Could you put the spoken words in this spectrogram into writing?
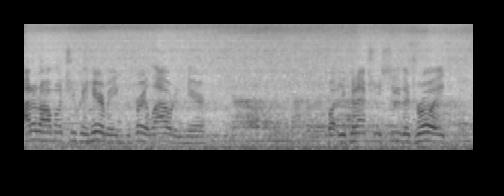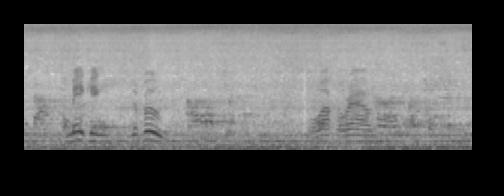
I don't know how much you can hear me because it's very loud in here. But you can actually see the droid making the food. Walk around.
